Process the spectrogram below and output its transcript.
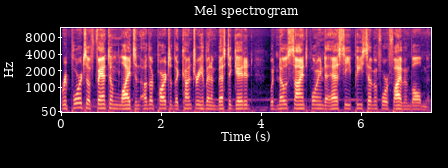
Reports of phantom lights in other parts of the country have been investigated, with no signs pointing to SCP-745 involvement.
